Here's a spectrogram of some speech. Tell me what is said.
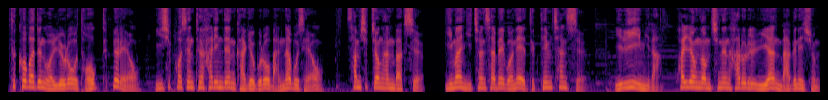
특허받은 원료로 더욱 특별해요. 20% 할인된 가격으로 만나보세요. 30정 한 박스 22,400원의 득템 찬스 1위입니다. 활력 넘치는 하루를 위한 마그네슘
